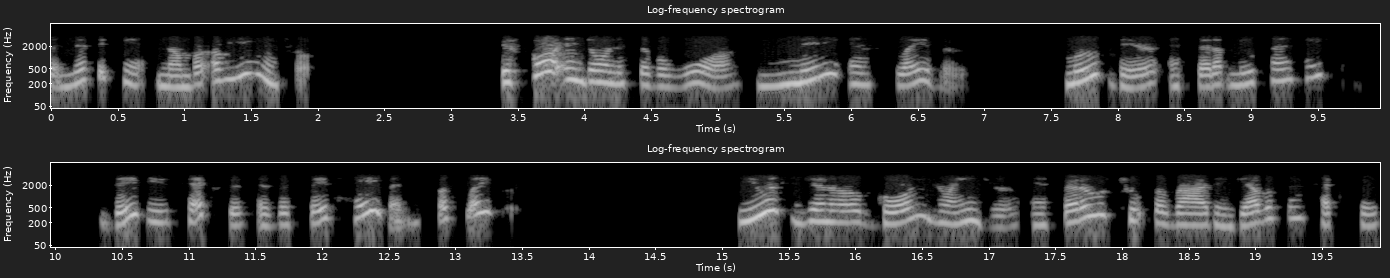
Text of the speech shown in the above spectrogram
significant number of Union troops. Before and during the Civil War, many enslavers moved there and set up new plantations. They viewed Texas as a safe haven for slavery. U.S. General Gordon Granger and federal troops arrived in Galveston, Texas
